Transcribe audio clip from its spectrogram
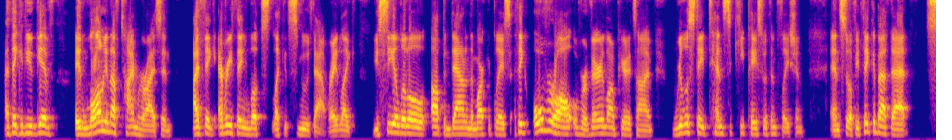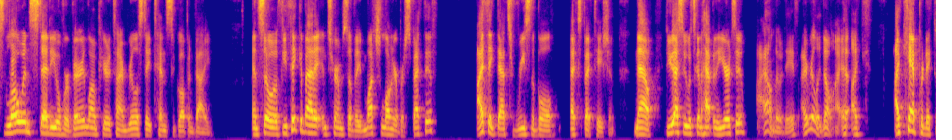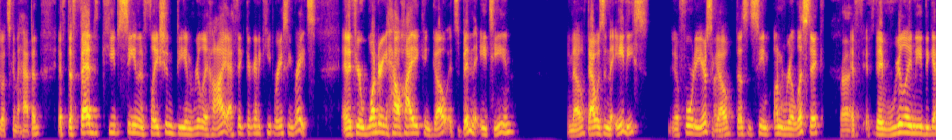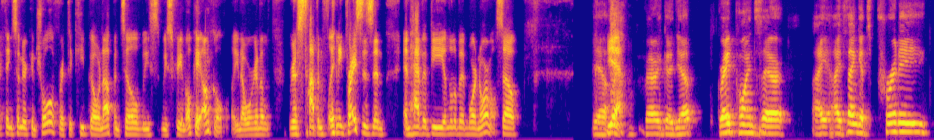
I think if you give a long enough time horizon, I think everything looks like it's smoothed out, right? Like you see a little up and down in the marketplace. I think overall, over a very long period of time, real estate tends to keep pace with inflation. And so if you think about that, slow and steady over a very long period of time, real estate tends to go up in value. And so if you think about it in terms of a much longer perspective, I think that's reasonable expectation. Now, do you ask me what's going to happen in a year or two? I don't know, Dave. I really don't. I like I can't predict what's going to happen. If the Fed keeps seeing inflation being really high, I think they're going to keep raising rates. And if you're wondering how high it can go, it's been to 18. You know, that was in the 80s, you know, 40 years ago. Doesn't seem unrealistic. Right. If, if they really need to get things under control for it to keep going up until we we scream, okay, uncle, you know, we're gonna we're gonna stop inflating prices and and have it be a little bit more normal. So yeah, yeah, very good. Yep, great points there. I I think it's pretty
